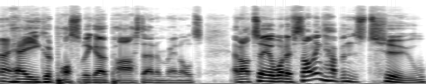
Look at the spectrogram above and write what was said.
know how you could possibly go past Adam Reynolds. And I'll tell you what, if something happens to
